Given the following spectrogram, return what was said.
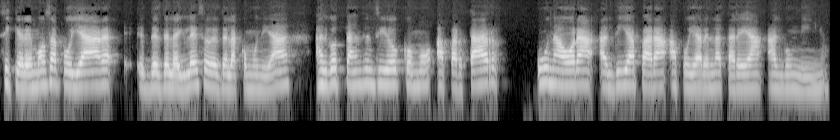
si queremos apoyar eh, desde la iglesia, desde la comunidad, algo tan sencillo como apartar una hora al día para apoyar en la tarea a algún niño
